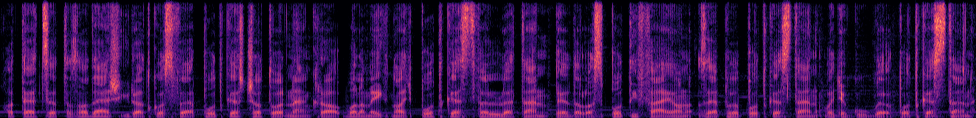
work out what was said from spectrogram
Ha tetszett az adás, iratkozz fel podcast csatornánkra valamelyik nagy podcast felületen, például a Spotify-on, az Apple Podcast-en vagy a Google Podcast-en.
